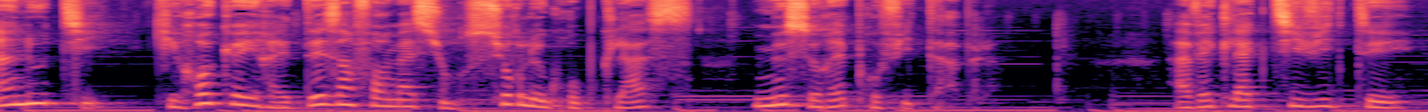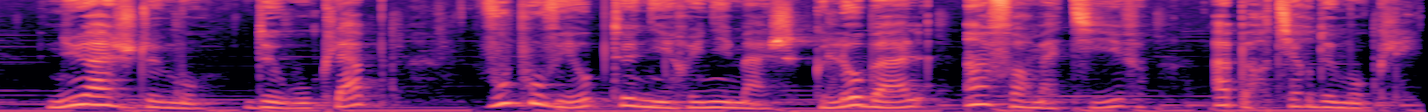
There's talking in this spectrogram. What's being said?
un outil qui recueillerait des informations sur le groupe classe me serait profitable. Avec l'activité Nuage de mots de WooClap, vous pouvez obtenir une image globale informative à partir de mots-clés.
